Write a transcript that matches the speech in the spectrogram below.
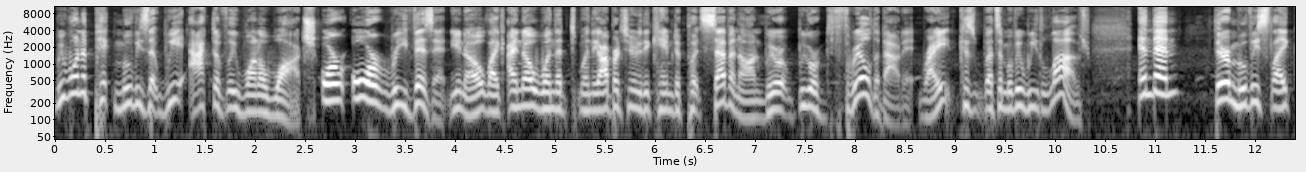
we want to pick movies that we actively want to watch or or revisit. You know, like I know when the when the opportunity came to put Seven on, we were we were thrilled about it, right? Because that's a movie we love. And then there are movies like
